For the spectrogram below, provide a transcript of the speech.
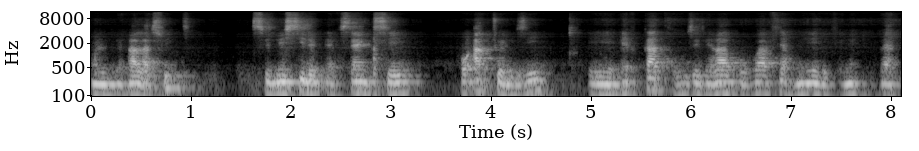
on le verra la suite. Celui-ci, le F5, c'est pour actualiser. Et F4 vous aidera à pouvoir fermer les fenêtres ouvertes.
